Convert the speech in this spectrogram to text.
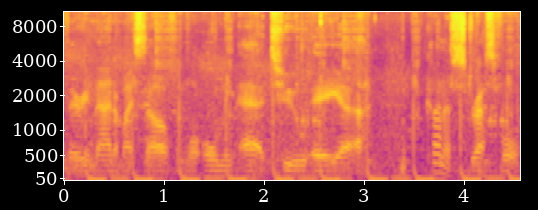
very mad at myself and will only add to a uh, kind of stressful,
